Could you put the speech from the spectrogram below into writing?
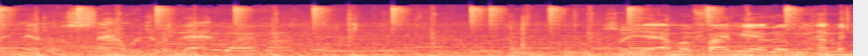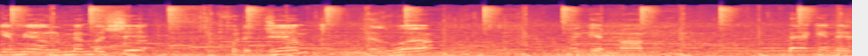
make me a little sandwich with that. So yeah, I'm gonna find me a little. I'm gonna get me a little membership for the gym as well. I get my back in the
